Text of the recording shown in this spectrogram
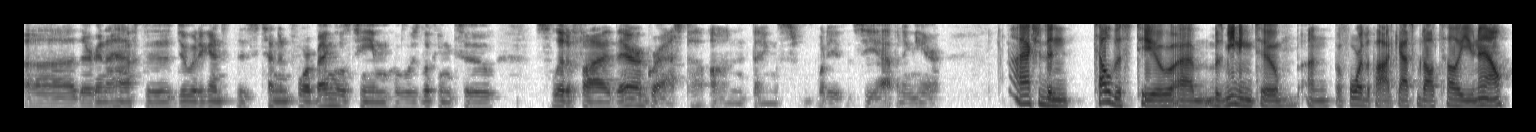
uh, they're going to have to do it against this ten and four Bengals team, who is looking to solidify their grasp on things. What do you see happening here? I actually didn't tell this to you. I was meaning to before the podcast, but I'll tell you now.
